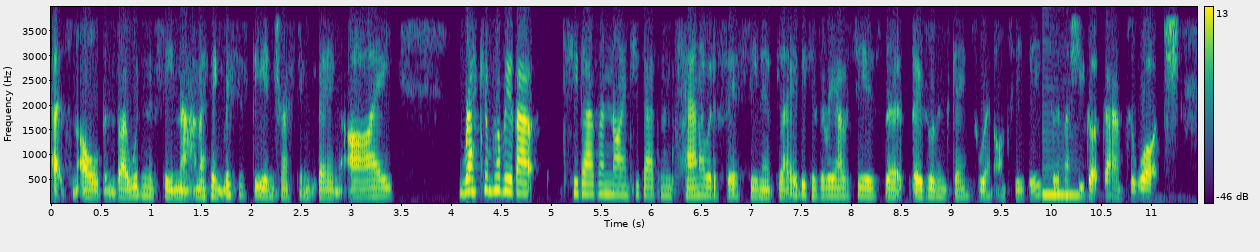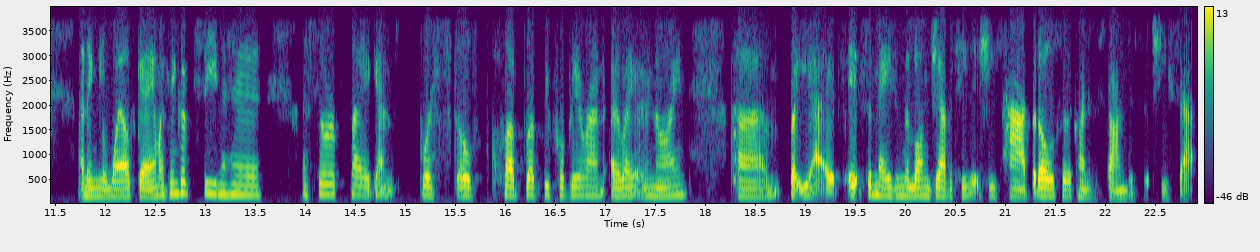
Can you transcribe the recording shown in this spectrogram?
at St Albans. I wouldn't have seen that, and I think this is the interesting thing. I reckon probably about 2009, 2010, I would have first seen her play because the reality is that those women's games weren't on TV. Mm. So unless you got down to watch an England Wales game, I think I've seen her. I saw her play against Bristol Club Rugby probably around 08, 09. Um, but yeah, it's it's amazing the longevity that she's had, but also the kind of standards that she sets.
